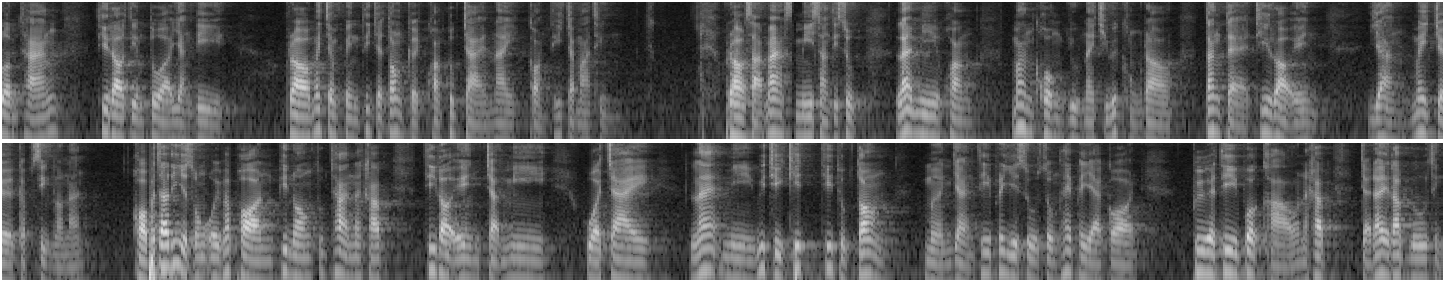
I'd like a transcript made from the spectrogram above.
รวมทั้งที่เราเตรียมตัวอย่างดี เราไม่จำเป็นที่จะต้องเกิดความทุกข์ใจในก่อนที่จะมาถึง เราสามารถมีสันติสุขและมีความมั่นคงอยู่ในชีวิตของเรา ตั้งแต่ที่เราเองยังไม่เจอกับสิ่งเหล่านั้น ขอพระเจ้าที่จะทรงอวยพระพรพี่น้องทุกท่านนะครับ ที่เราเองจะมีหัวใจและมีวิธีคิดที่ถูกต้องเหมือนอย่างที่พระเยซูทรงให้พยากรณ์เพื่อที่พวกเขานะครับจะได้รับรู้ถึง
